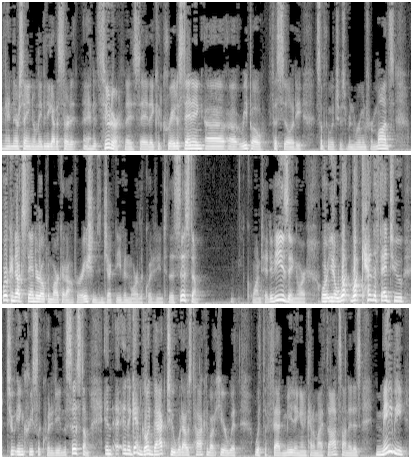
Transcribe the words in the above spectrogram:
And they're saying, well, maybe they got to start it and it sooner. They say they could create a standing uh, uh, repo facility, something which has been rumored for months, or conduct standard open market operations, inject even more liquidity into the system quantitative easing or or you know what what can the Fed do to increase liquidity in the system and and again going back to what I was talking about here with with the Fed meeting and kind of my thoughts on it is maybe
